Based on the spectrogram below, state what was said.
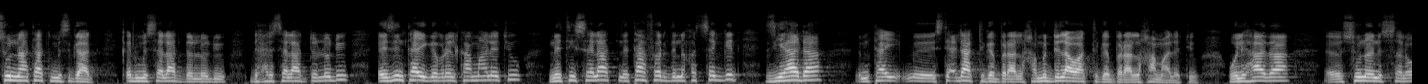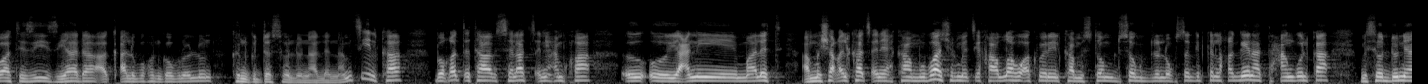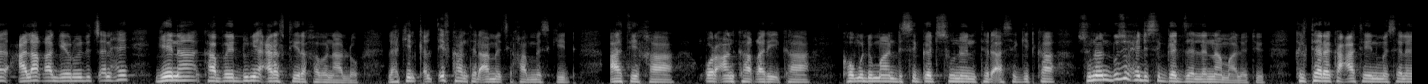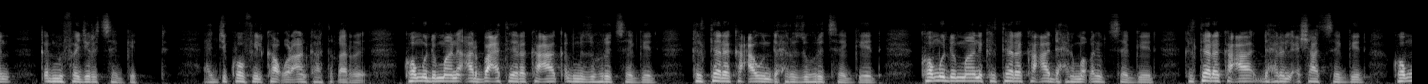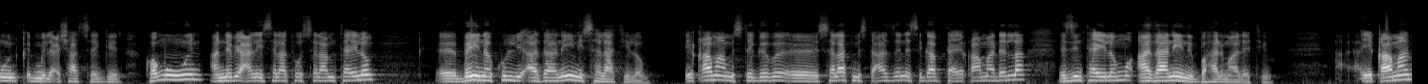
ሱናታት ምስጋድ ቅድሚ ሰላት ዘሎ ድዩ ድሕሪ ሰላት ዘሎ ድዩ እዚ እንታይ ይገብረልካ ማለት እዩ ነቲ ሰላት ነታ ፈርዲ ንኸትሰግድ ዝያዳ እታይ እስትዕዳድ ትገብር ኣለኻ ምድላዋት ትገብር ኣለኻ ማለት እዩ ወሊሃዛ ሱነን ሰለዋት እዚ ዝያዳ ኣቃልቦ ክንገብረሉን ክንግደሰሉን ኣለና ምፅኢልካ ብቐጥታ ሰላት ፀኒሖምካ ማለት ኣብ መሻቅልካ ፀኒሕካ ሙባሽር መፂካ ኣላሁ ኣክበር ኢልካ ምስቶም ዝሰግዱ ዘለዉ ክሰግድ ከለካ ገና እቲ ሓንጎልካ ምስ ኣዱንያ ዓላቃ ገይሩ ዝፀንሐ ገና ካብ ኣዱንያ ዕረፍቲ ይረከበን ኣሎ ላኪን ቀልጢፍካ እንተ መፂካ ብ መስጊድ ኣቲካ ቁርኣንካ ቀሪእካ ከምኡ ድማ ድስገድ ሱነን እተ ሰጊድካ ሱነን ብዙሕ ድስገድ ዘለና ማለት እዩ ክልተ ረክዓተይን መሰለን ቅድሚ ፈጅሪ ትሰግድ ሕጂ ኮፍ ኢልካ ቁርኣንካ ትቐርእ ከምኡ ድማ ኣርባዕተ ረክዓ ቅድሚ ዝሁሪ ትሰግድ ክልተ ረክዓ እውን ድሕሪ ዝሁሪ ትሰግድ ከምኡ ድማ ክልተ ረክዓ ድሕሪ መቕሪብ ትሰግድ ክልተ ረክዓ ድሕሪ ልዕሻ ትሰግድ ከምኡውን ቅድሚ ልዕሻ ትሰግድ ከምኡ እውን ኣነቢ ዓለ ሰላት ወሰላም እንታይ ኢሎም በይነ ኩል ኣዛነይኒ ሰላት ኢሎም ኢቃማ ሰላት ምስ ተኣዘነ ስጋብታ ኢቃማ ደላ እዚ እንታይ ኢሎሞ ኣዛነይን ይበሃል ማለት እዩ ኢቃማን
